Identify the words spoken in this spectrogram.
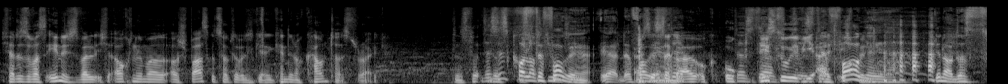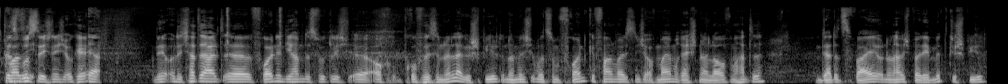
ich hatte sowas ähnliches, weil ich auch nur mal aus Spaß gezockt habe. Ich kennt ihr noch Counter-Strike? das, Das ist Call of der Duty. Vorgänger. Ja, der Das ist Vorgänger. der, oh, oh, Das ist siehst du, das wie alt ich bin? Vorgänger. Genau, das ist Das wusste ich nicht, okay. Ja. Nee, und ich hatte halt äh, Freunde, die haben das wirklich äh, auch professioneller gespielt. Und dann bin ich immer zum Freund gefahren, weil ich es nicht auf meinem Rechner laufen hatte. Und der hatte zwei und dann habe ich bei dem mitgespielt.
